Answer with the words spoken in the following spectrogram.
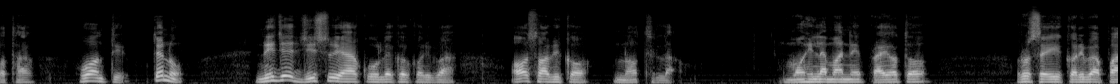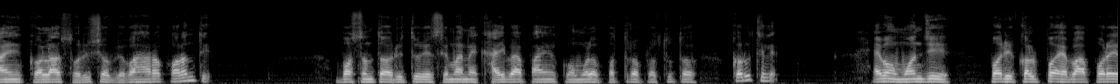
କଥା ହୁଅନ୍ତି। ତେଣୁ ନିଜେ ଯୀଶୁ ଏହାକୁ ଉଲ୍ଲେଖ କରିବା ଅସ୍ୱାଭାବିକ ନଥିଲା। ମହିଳାମାନେ ପ୍ରାୟତଃ ରୋଷେଇ କରିବା ପାଇଁ କଲା ସୋରିଷ ବ୍ୟବହାର କରନ୍ତି। ବସନ୍ତ ଋତୁରେ ସେମାନେ ଖାଇବା ପାଇଁ କୋମଳ ପତ୍ର ପ୍ରସ୍ତୁତ କରୁଥିଲେ ଏବଂ ମଞ୍ଜି ପରିକଳ୍ପ ହେବା ପରେ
